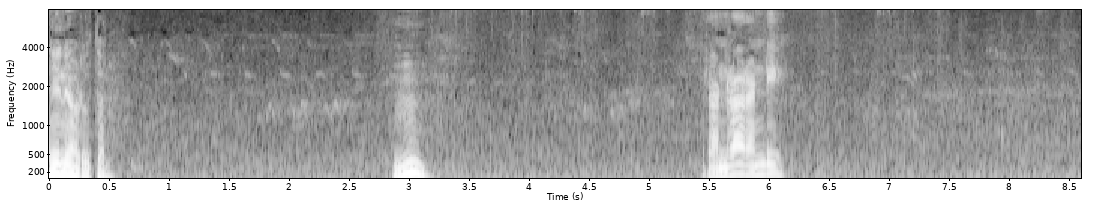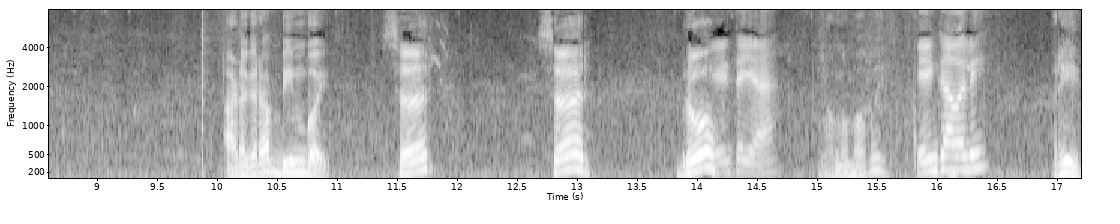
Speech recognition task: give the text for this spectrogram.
నేనే అడుగుతాను. రండ్రా రండి. అడగరా భీమ్ బాయ్ సార్ సార్ బ్రో. ఏంటయ్యా? అమ్మ బాబాయ్. ఏం కావాలి? అరే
